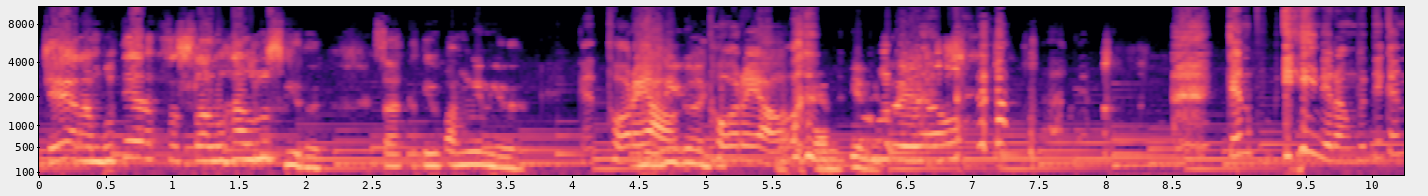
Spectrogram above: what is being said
Kayak rambutnya selalu halus gitu, saat ketiup angin gitu. Kan Toreal. Toreal. Kentin. Real. kan ini rambutnya kan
